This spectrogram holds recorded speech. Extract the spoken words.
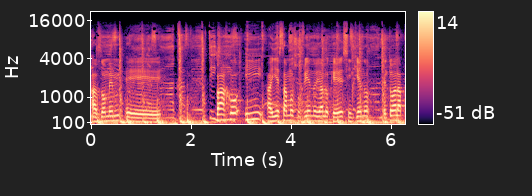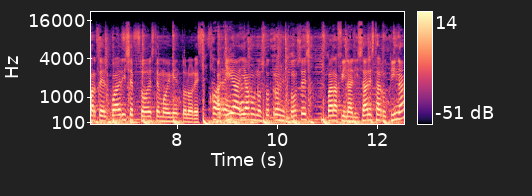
abdomen eh, bajo y ahí estamos sufriendo ya lo que es sintiendo en toda la parte del cuádriceps todo este movimiento, Lore. Aquí Correcto. haríamos nosotros entonces para finalizar esta rutina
